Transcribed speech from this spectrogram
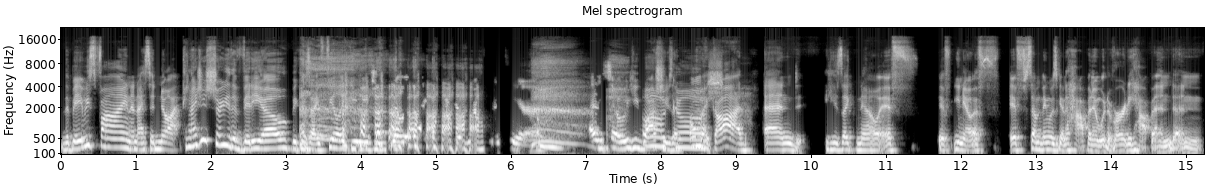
The baby's fine, and I said, no, I- can I just show you the video because I feel like you need to really like, here. And so he watched. Oh, he was like, oh my god, and he's like, no, if if you know if if something was going to happen, it would have already happened, and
